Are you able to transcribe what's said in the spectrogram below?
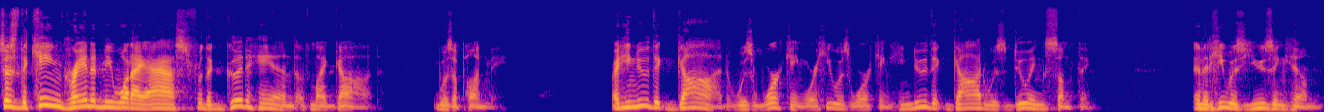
Says, The king granted me what I asked, for the good hand of my God was upon me. Right? He knew that God was working where he was working. He knew that God was doing something and that he was using him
